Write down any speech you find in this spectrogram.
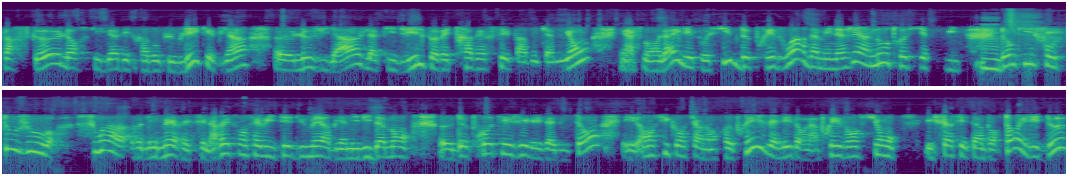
parce que lorsqu'il y a des travaux publics, eh bien, euh, le village, la petite ville peuvent être traversés par des camions, et à ce moment-là, il est possible de prévoir d'aménager un autre circuit. Mm. Donc, il faut toujours soit euh, les maires, et c'est la responsabilité du maire, bien évidemment, de protéger les habitants. Et en ce qui concerne l'entreprise, elle est dans la prévention, et ça c'est important. Et les deux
